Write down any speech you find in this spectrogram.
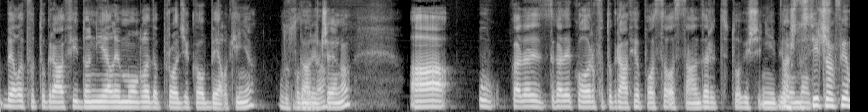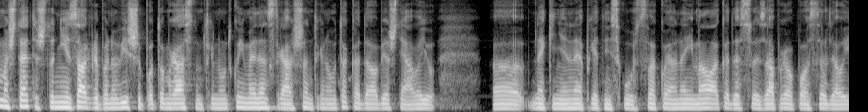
beloj fotografiji Donijela je mogla da prođe kao belkinja, uslovno Da, da. rečeno. A u, kada, je, kada je color fotografija postala standard, to više nije bilo Da, što se moguće. tiče ovog filma štete što nije zagrebano više po tom rasnom trenutku. Ima jedan strašan trenutak kada objašnjavaju uh, neke njene neprijatne iskustva koje ona imala kada su je zapravo postavljali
